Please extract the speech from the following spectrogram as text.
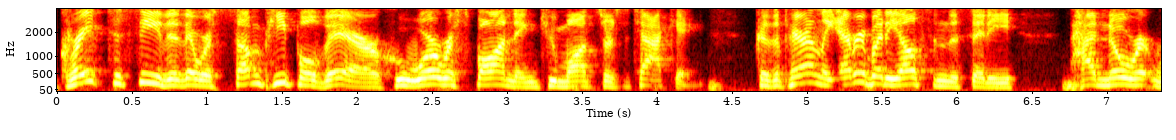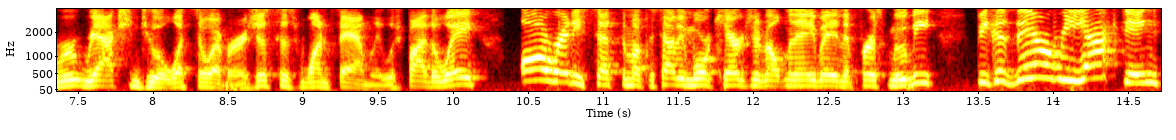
great to see that there were some people there who were responding to monsters attacking because apparently everybody else in the city had no re- reaction to it whatsoever. It's just this one family, which, by the way, already sets them up as having more character development than anybody in the first movie because they are reacting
